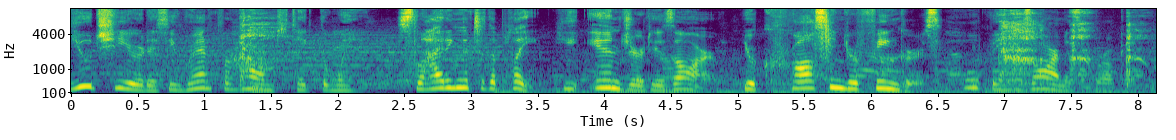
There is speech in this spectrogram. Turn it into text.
You cheered as he ran for home to take the win. Sliding into the plate, he injured his arm. You're crossing your fingers, hoping his arm isn't broken.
